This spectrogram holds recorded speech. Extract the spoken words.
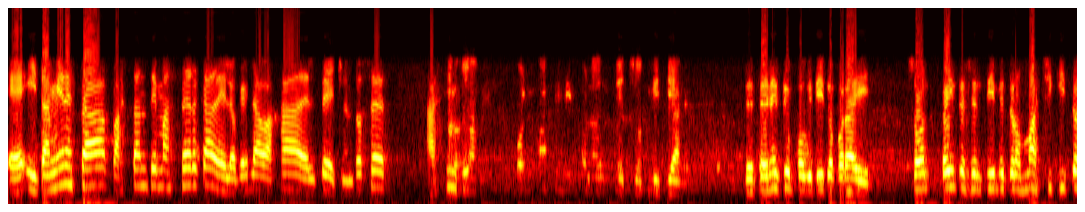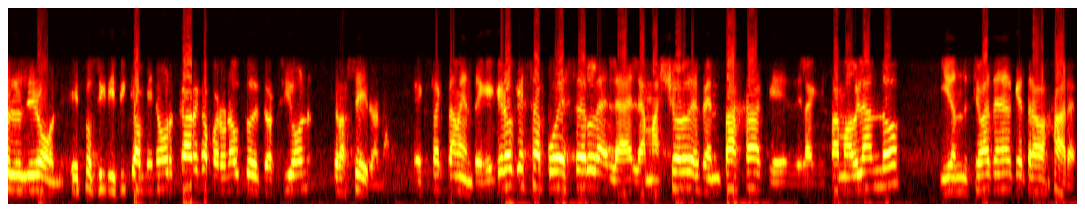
Eh, y también está bastante más cerca de lo que es la bajada del techo. Entonces, así... Detenete un poquitito por ahí. Son 20 centímetros más chiquito el alerón. Esto significa menor carga para un auto de tracción trasera, ¿no? Exactamente, que creo que esa puede ser la, la, la mayor desventaja que, de la que estamos hablando, y donde se va a tener que trabajar.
